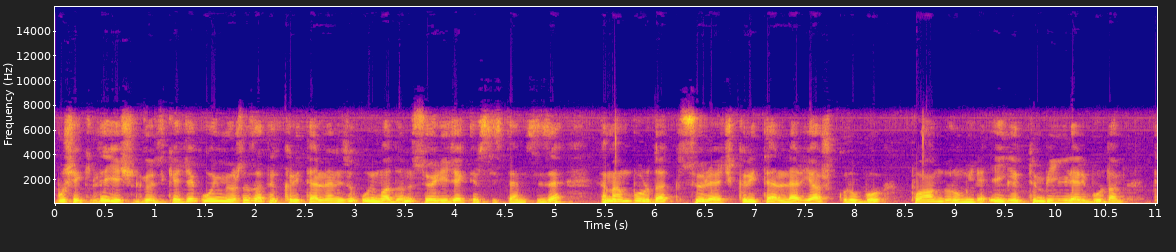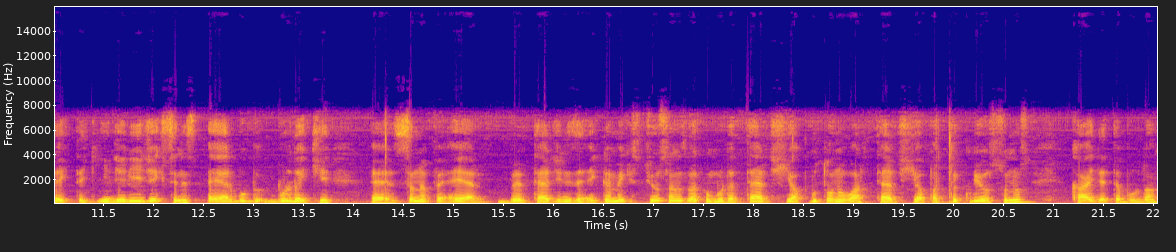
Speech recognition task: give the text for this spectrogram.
bu şekilde yeşil gözükecek. Uymuyorsa zaten kriterlerinizi uymadığını söyleyecektir sistem size. Hemen burada süreç, kriterler, yaş grubu, puan durumu ile ilgili tüm bilgileri buradan tek tek inceleyeceksiniz. Eğer bu buradaki e, sınıfı eğer tercihinize eklemek istiyorsanız bakın burada tercih yap butonu var. Tercih yapa tıklıyorsunuz. Kaydete buradan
